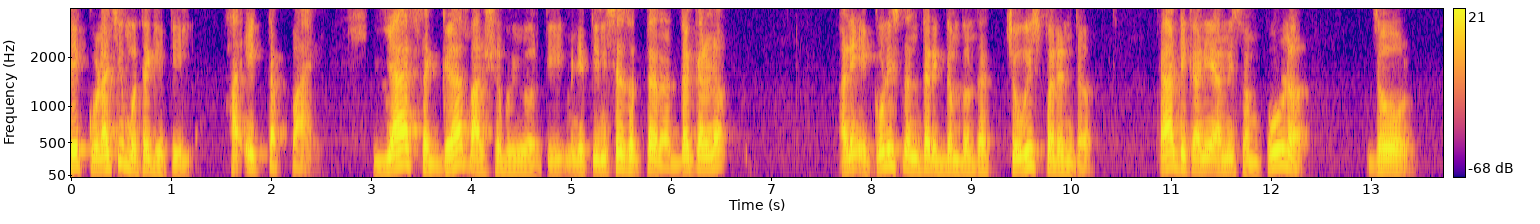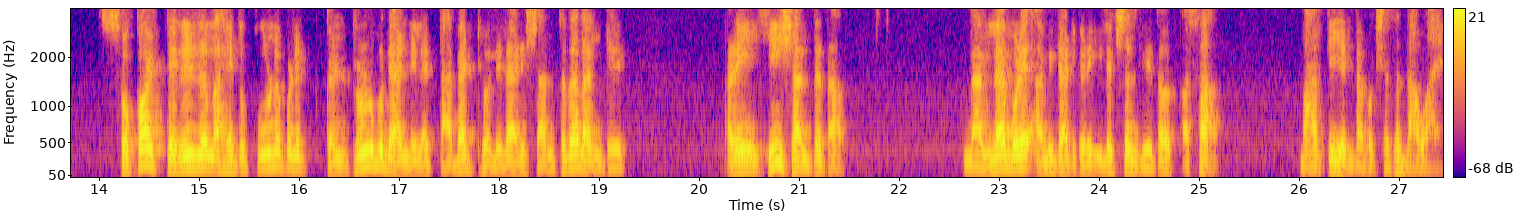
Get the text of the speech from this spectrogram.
ते कोणाची मतं घेतील हा एक टप्पा आहे. या सगळ्या पार्श्वभूमीवरती म्हणजे तीनशे सत्तर रद्द करणं आणि एकोणीस नंतर एकदम दोन हजार चोवीसपर्यंत त्या ठिकाणी आम्ही संपूर्ण जो सोकॉल टेररिझम आहे तो पूर्णपणे कंट्रोलमध्ये आणलेला आहे ताब्यात ठेवलेला आहे आणि शांतता नांदते आणि ही शांतता नांदल्यामुळे आम्ही त्या ठिकाणी इलेक्शन घेत आहोत असा भारतीय जनता पक्षाचा दावा आहे.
